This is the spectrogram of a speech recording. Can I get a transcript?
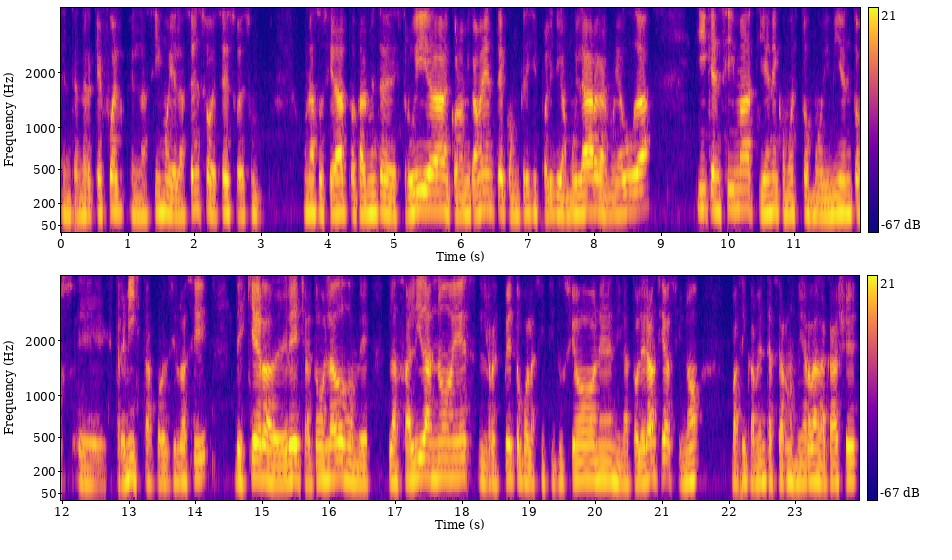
entender qué fue el nazismo y el ascenso, es eso, es un, una sociedad totalmente destruida económicamente, con crisis política muy larga y muy aguda, y que encima tiene como estos movimientos eh, extremistas, por decirlo así, de izquierda, de derecha, a todos lados, donde la salida no es el respeto por las instituciones ni la tolerancia, sino básicamente hacernos mierda en la calle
